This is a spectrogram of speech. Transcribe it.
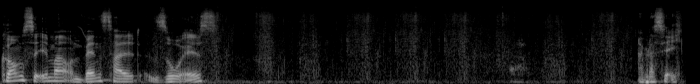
kommst du immer und wenn es halt so ist. Aber dass hier echt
